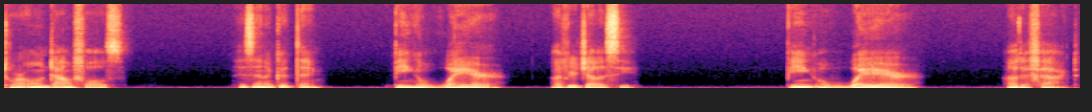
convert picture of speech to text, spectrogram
to our own downfalls isn't a good thing. Being aware of your jealousy, being aware of the fact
